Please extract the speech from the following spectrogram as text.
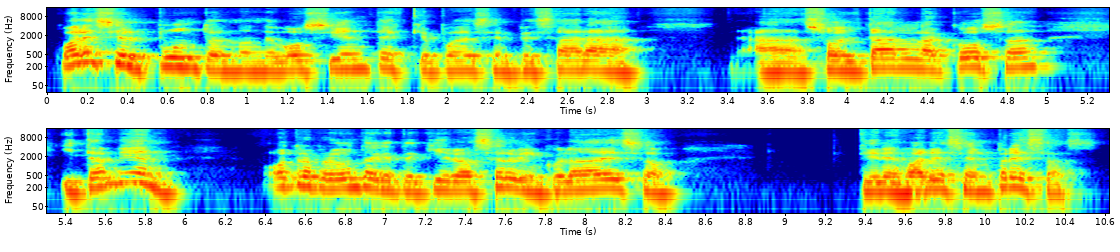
¿Cuál es el punto en donde vos sientes que puedes empezar a, a soltar la cosa? Y también, otra pregunta que te quiero hacer vinculada a eso, tienes varias empresas,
